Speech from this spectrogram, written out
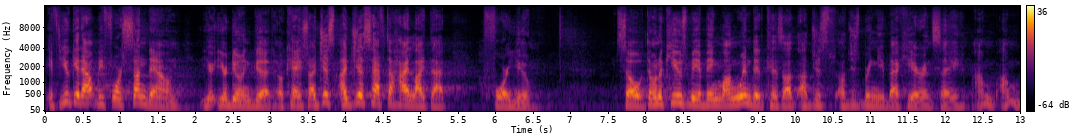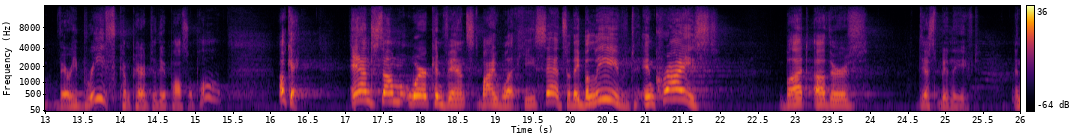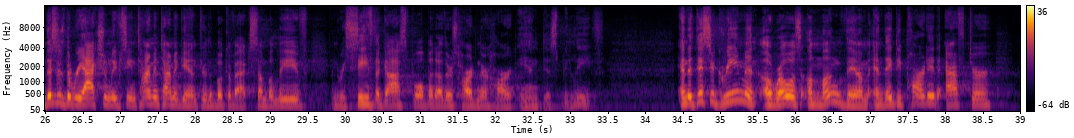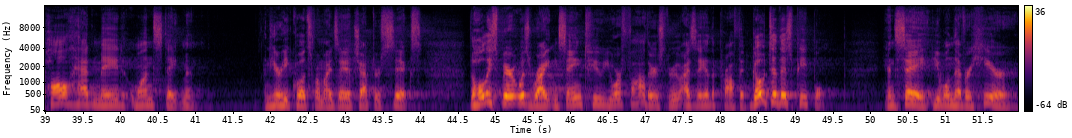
if you get out before sundown, you're, doing good, okay? So I just, I just have to highlight that for you. So don't accuse me of being long winded because I'll, I'll, just, I'll just bring you back here and say, I'm, I'm very brief compared to the Apostle Paul. Okay, and some were convinced by what he said. So they believed in Christ, but others disbelieved. And this is the reaction we've seen time and time again through the book of Acts. Some believe and receive the gospel, but others harden their heart in disbelief. And a disagreement arose among them, and they departed after Paul had made one statement. And here he quotes from Isaiah chapter 6. The Holy Spirit was right in saying to your fathers through Isaiah the prophet, Go to this people and say, You will never hear.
